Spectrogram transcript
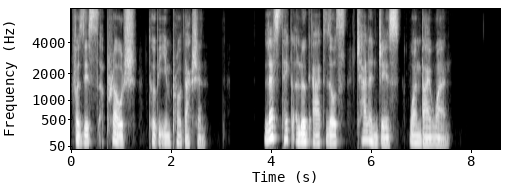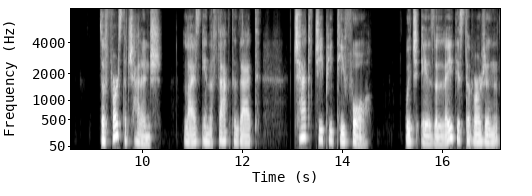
for this approach to be in production. Let's take a look at those challenges one by one. The first challenge lies in the fact that ChatGPT 4, which is the latest version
